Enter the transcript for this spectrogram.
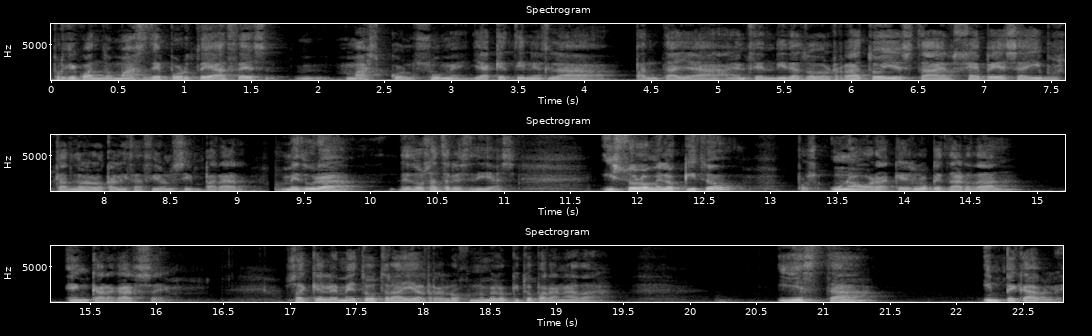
porque cuando más deporte haces, más consume, ya que tienes la pantalla encendida todo el rato y está el GPS ahí buscando la localización sin parar. Me dura de dos a tres días y solo me lo quito pues una hora, que es lo que tarda en cargarse. O sea que le meto trae al reloj, no me lo quito para nada. Y está impecable.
